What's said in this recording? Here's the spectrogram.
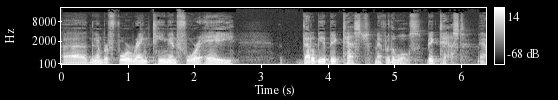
oh, uh, the number four ranked team in 4A. That'll be a big test yeah. for the Wolves. Big test. Yeah,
